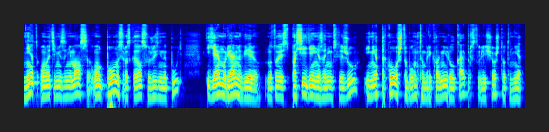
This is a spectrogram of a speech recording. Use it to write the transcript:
нет, он этим не занимался. Он полностью рассказал свой жизненный путь, и я ему реально верю. Ну, то есть, по сей день я за ним слежу, и нет такого, чтобы он там рекламировал каперство или еще что-то. Нет.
